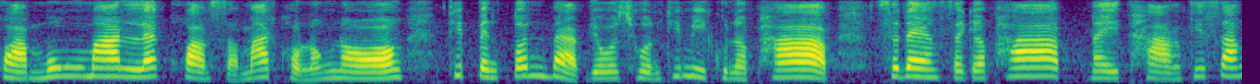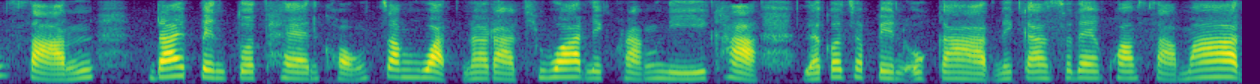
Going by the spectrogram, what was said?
ความมุ่งมั่นและความสามารถของน้องๆ ที่เป็นต้นแบบเยาวชนที่มีคุณภาพ แสดงศักยภาพในทางที่สร้างสรรค์ ได้เป็นตัวแทนของจังหวัดนราธิวาสในครั้งนี้ค่ะ และก็จะเป็นโอกาสในการแสดงความสามารถ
